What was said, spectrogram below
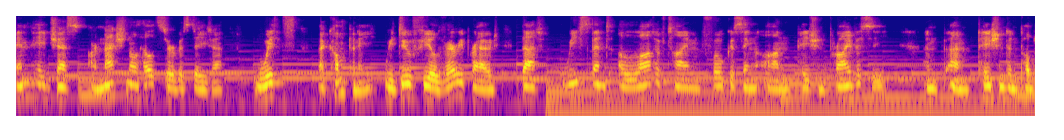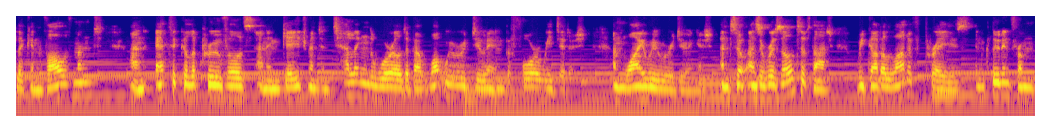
NHS, our National Health Service data, with a company. We do feel very proud that we spent a lot of time focusing on patient privacy and, and patient and public involvement and ethical approvals and engagement and telling the world about what we were doing before we did it and why we were doing it. And so, as a result of that, we got a lot of praise, including from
